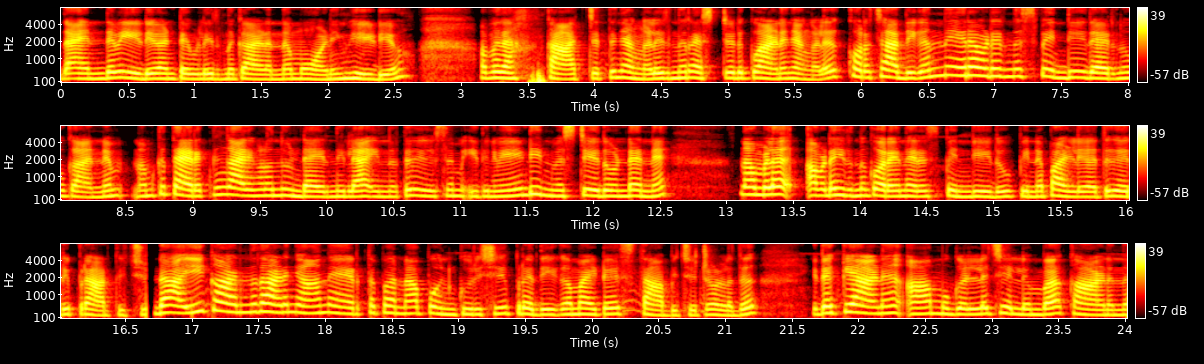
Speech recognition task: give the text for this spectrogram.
ഇതാ എന്റെ വീഡിയോ ആണ് ഇരുന്ന് കാണുന്ന മോർണിംഗ് വീഡിയോ അപ്പോൾ ഇതാ കാറ്റത്ത് ഞങ്ങളിരുന്ന് റെസ്റ്റ് എടുക്കുവാണ്. ഞങ്ങൾ കുറച്ചധികം നേരം അവിടെ ഇരുന്ന് സ്പെൻഡ് ചെയ്തായിരുന്നു. കാരണം നമുക്ക് തിരക്കും കാര്യങ്ങളൊന്നും ഉണ്ടായിരുന്നില്ല. ഇന്നത്തെ ദിവസം ഇതിനു വേണ്ടി ഇൻവെസ്റ്റ് ചെയ്തുകൊണ്ട് തന്നെ നമ്മൾ അവിടെ ഇരുന്ന് കുറേ നേരം സ്പെൻഡ് ചെയ്തു. പിന്നെ പള്ളിയകത്ത് കയറി പ്രാർത്ഥിച്ചു. ഡാ ഈ കാണുന്നതാണ് ഞാൻ നേരത്തെ പറഞ്ഞ പൊൻകുരിശ് പ്രതീകമായിട്ട് സ്ഥാപിച്ചിട്ടുള്ളത്. ഇതൊക്കെയാണ് ആ മുകളിൽ ചെല്ലുമ്പോൾ കാണുന്ന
